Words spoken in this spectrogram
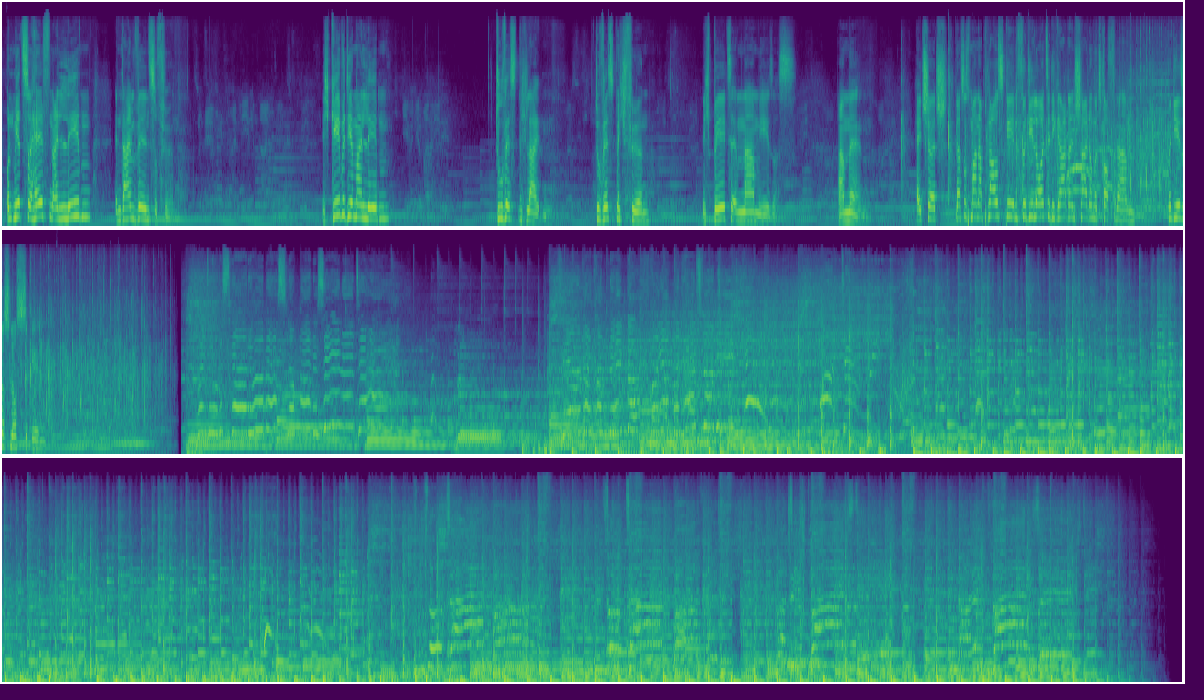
und mir zu helfen, ein Leben in deinem Willen zu führen. Ich gebe dir mein Leben. Du wirst mich leiten. Du wirst mich führen. Ich bete im Namen Jesus. Amen. Hey Church, lass uns mal einen Applaus geben für die Leute, die gerade eine Entscheidung getroffen haben, mit Jesus loszugehen.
